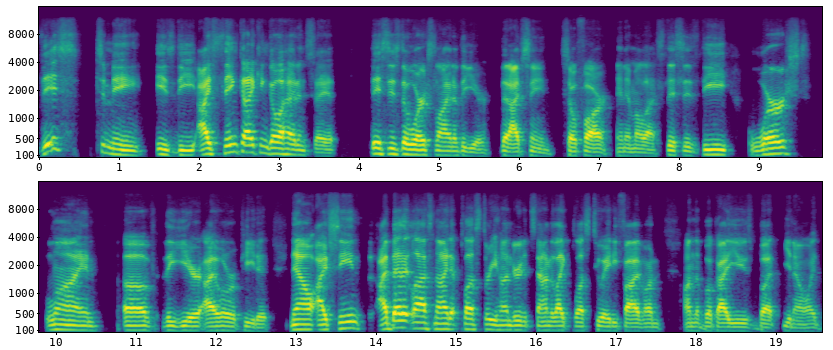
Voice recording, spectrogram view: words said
This to me is the I think I can go ahead and say it. This is the worst line of the year that I've seen so far in MLS. This is the worst line of the year. I will repeat it. Now I've seen I bet it last night at plus 300. It sounded like plus 285 on on the book I use, but you know, it,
